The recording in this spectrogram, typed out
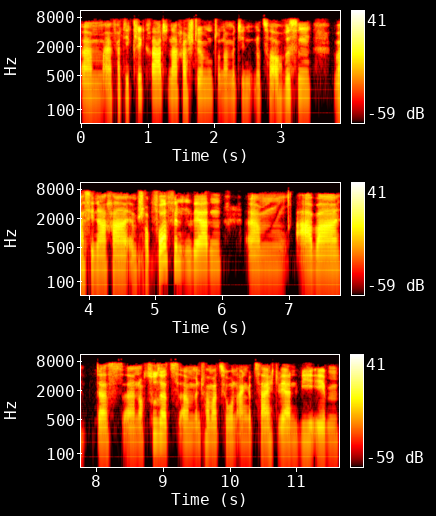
ähm, einfach die Klickrate nachher stimmt und damit die Nutzer auch wissen, was sie nachher im Shop vorfinden werden. Ähm, aber dass äh, noch Zusatzinformationen ähm, angezeigt werden, wie eben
